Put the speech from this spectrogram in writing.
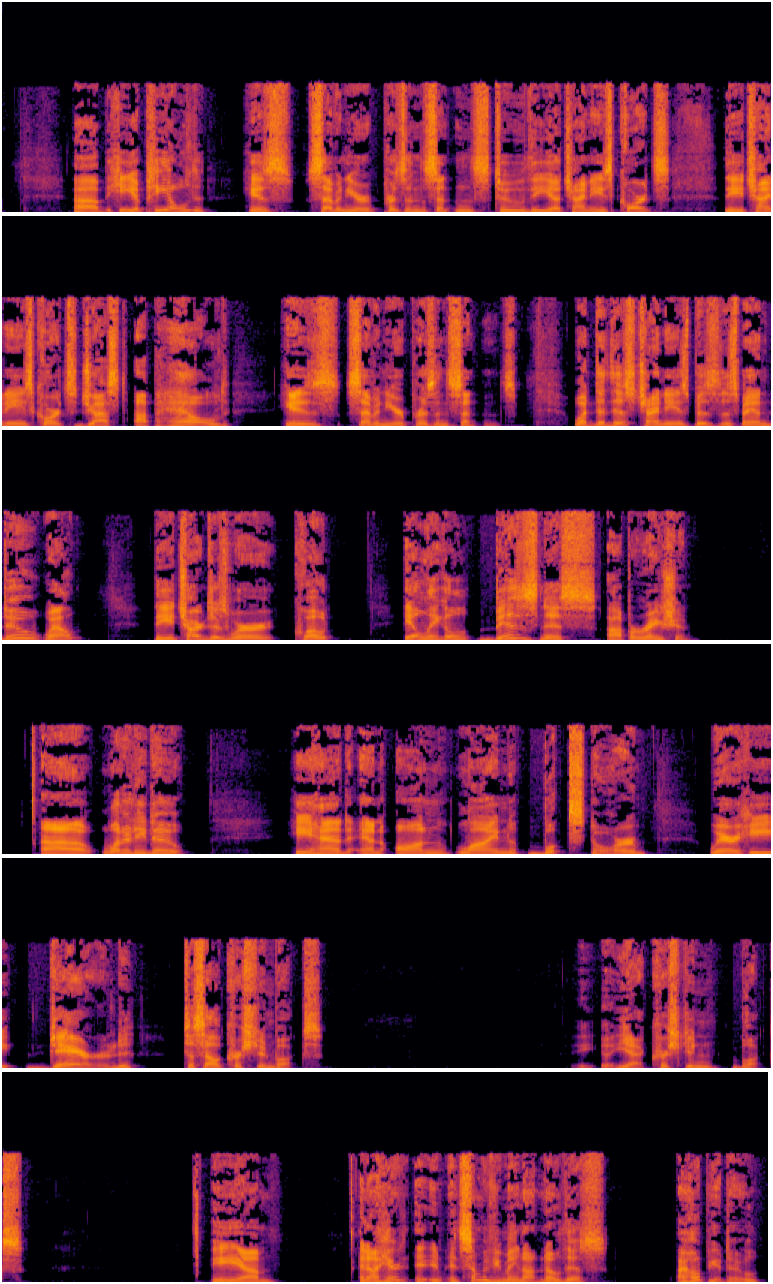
uh, he appealed his seven year prison sentence to the uh, Chinese courts. The Chinese courts just upheld his seven year prison sentence. What did this Chinese businessman do? Well, the charges were, quote, illegal business operation, Uh, what did he do? He had an online bookstore where he dared to sell Christian books. Yeah, Christian books. He um, and I hear, and some of you may not know this. I hope you do.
